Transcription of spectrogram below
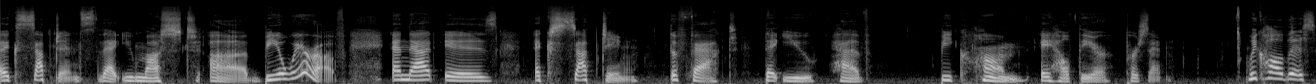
acceptance that you must uh, be aware of. And that is accepting the fact that you have become a healthier person. We call this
